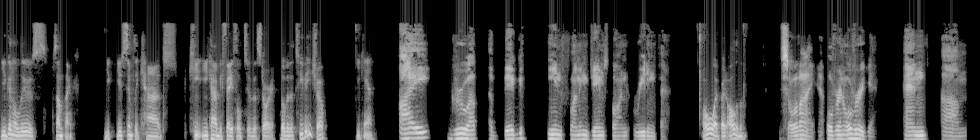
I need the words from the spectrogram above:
you're gonna lose something. You you simply can't keep you can't be faithful to the story. But with a TV show, you can. I grew up a big Ian Fleming James Bond reading fan. Oh, I read all of them. So have I, over and over again. And um,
